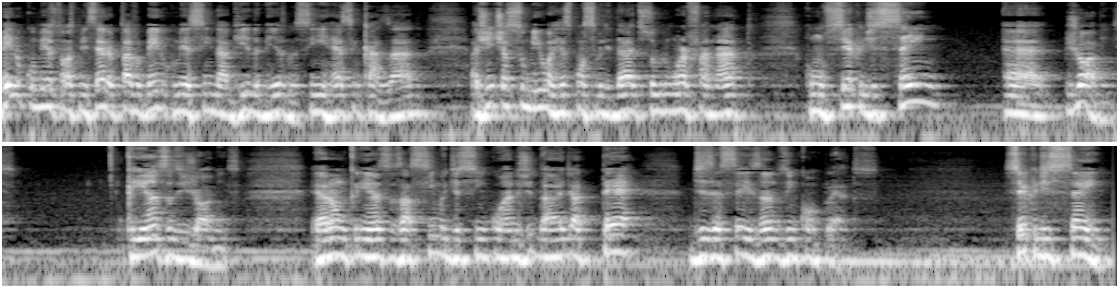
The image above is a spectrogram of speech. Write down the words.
Bem no começo do nosso ministério, eu estava bem no começo da vida mesmo, assim, recém-casado, a gente assumiu a responsabilidade sobre um orfanato com cerca de 100 é, jovens crianças e jovens. Eram crianças acima de 5 anos de idade até 16 anos incompletos. Cerca de 100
